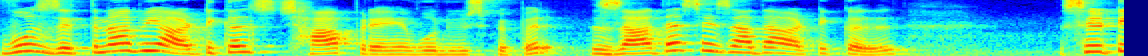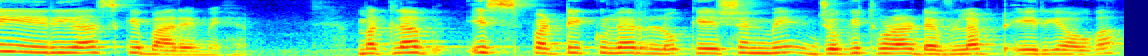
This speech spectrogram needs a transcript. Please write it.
वो जितना भी आर्टिकल्स छाप रहे हैं वो न्यूज़पेपर ज़्यादा से ज़्यादा आर्टिकल सिटी एरियाज़ के बारे में हैं। मतलब इस पर्टिकुलर लोकेशन में, जो कि थोड़ा डेवलप्ड एरिया होगा,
